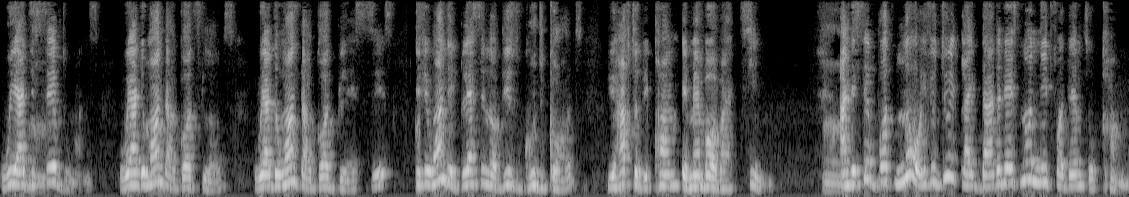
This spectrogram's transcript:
we are the mm. saved ones, we are the ones that God loves, we are the ones that God blesses, if you want the blessing of this good God, you have to become a member of our team. Mm. And they say, but no, if you do it like that, then there's no need for them to come.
